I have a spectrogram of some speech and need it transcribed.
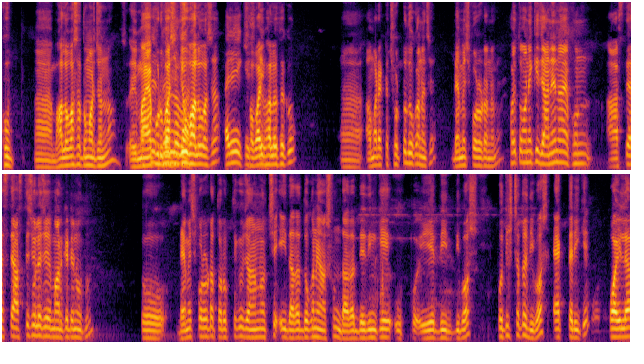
খুব ভালোবাসা তোমার জন্য। এই মায়াপুরবাসীকেও। ভালোবাসা। সবাই ভালো থেকো। আমার একটা ছোট্ট দোকান আছে ড্যামেজ পরোটা নামে। হয়তো অনেকে জানে না এখন আস্তে আস্তে আসতে চলেছে মার্কেটে নতুন। তো ড্যামেজ পরোটার তরফ থেকেও জানানো হচ্ছে এই দাদার দোকানে আসুন দাদার যেদিনকে ইয়ে দিবস প্রতিষ্ঠাতা দিবস এক তারিখে। পয়লা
